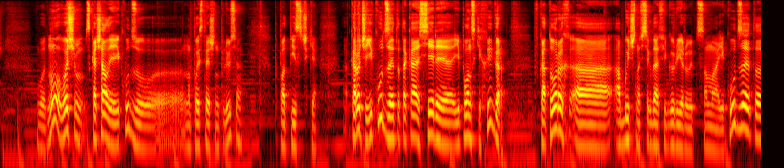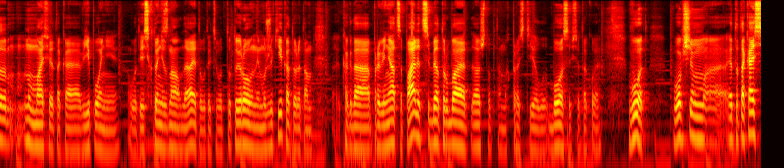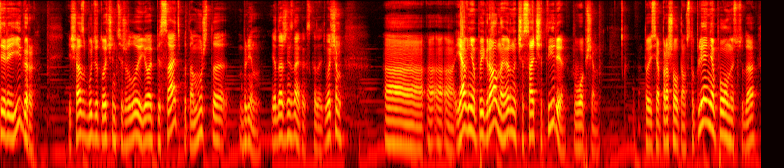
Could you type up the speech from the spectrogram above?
Вот, ну, в общем, скачал я Якудзу э, на PlayStation Plus по подписочке. Короче, Якудза это такая серия японских игр, в которых э, обычно всегда фигурирует сама Якудза, это ну, мафия такая в Японии. Вот, если кто не знал, да, это вот эти вот татуированные мужики, которые там, когда провинятся, палец себя отрубают, да, чтобы там их простил босс и все такое. Вот. В общем, э, это такая серия игр, и сейчас будет очень тяжело ее описать, потому что, блин, я даже не знаю, как сказать. В общем, а, а, а, я в нее поиграл, наверное, часа 4 в общем. То есть я прошел там вступление полностью, да.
